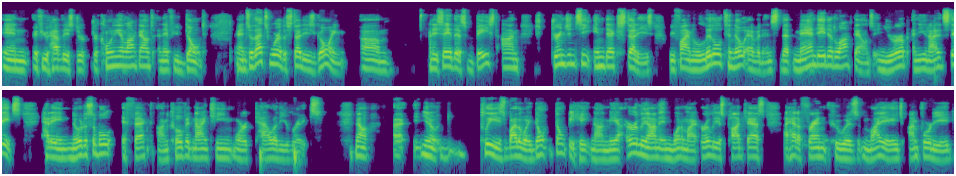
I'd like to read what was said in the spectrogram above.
in if you have these draconian lockdowns and if you don't. And so that's where the study is going. Um, and they say this based on stringency index studies, we find little to no evidence that mandated lockdowns in Europe and the United States had a noticeable effect on COVID 19 mortality rates. Now, uh, you know, please by the way don't don't be hating on me. Early on in one of my earliest podcasts i had a friend who was my age i'm 48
